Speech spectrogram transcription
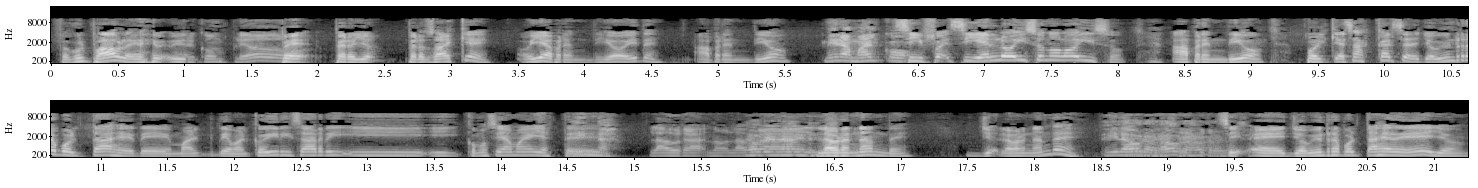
Fue culpable. Él cumplió. Pe- pero yo, pero ¿sabes qué? Oye, aprendió, ¿oíste? Aprendió. mira, Marco, Si, fue, si él lo hizo o no lo hizo, aprendió. Porque esas cárceles, yo vi un reportaje de, Mar- de Marco Irizarri y, y, ¿cómo se llama ella? Este, linda. Laura, no, Laura, Laura Hernández. Laura Hernández. Yo- ¿Laura Hernández? Sí, Laura, Laura, Laura. Sí, eh, yo vi un reportaje de ellos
